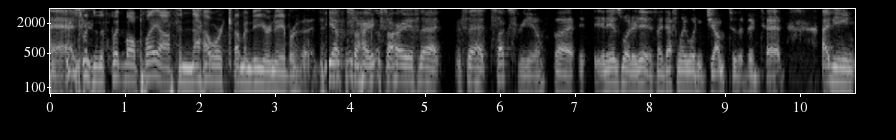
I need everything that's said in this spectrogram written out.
We just went to the football playoff, and now we're coming to your neighborhood. yep, sorry, sorry if that if that sucks for you, but it, it is what it is. I definitely wouldn't jump to the Big Ten. I mean,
